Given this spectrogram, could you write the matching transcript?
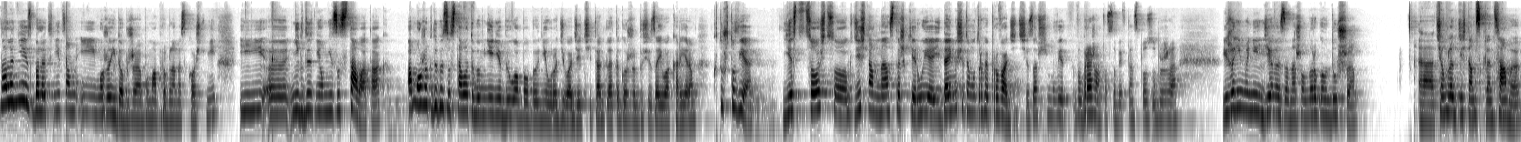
no ale nie jest baletnicą i może i dobrze, bo ma problemy z kośćmi i y, nigdy nią nie została, tak? A może gdyby została, to by mnie nie było, bo by nie urodziła dzieci, tak? Dlatego, żeby się zajęła karierą. Któż to wie? Jest coś, co gdzieś tam nas też kieruje i dajmy się temu trochę prowadzić. Ja zawsze mówię, wyobrażam to sobie w ten sposób, że jeżeli my nie idziemy za naszą drogą duszy, e, ciągle gdzieś tam skręcamy,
